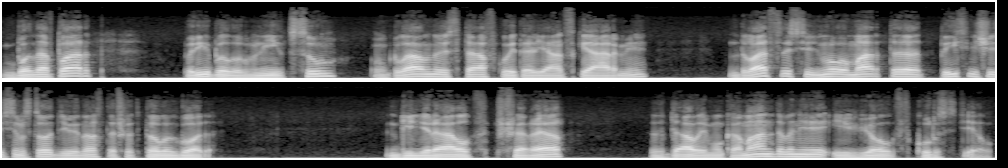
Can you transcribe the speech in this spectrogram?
Бонапарт прибыл в Ниццу, в главную ставку итальянской армии, 27 марта 1796 года. Генерал Шерер сдал ему командование и ввел в курс дел.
